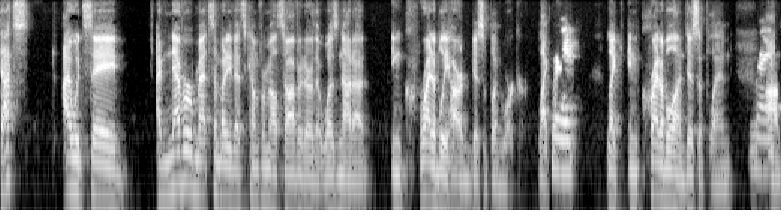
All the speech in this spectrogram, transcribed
that's I would say I've never met somebody that's come from El Salvador that was not a incredibly hard disciplined worker. Like right. Like incredible on discipline. Right. Um,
